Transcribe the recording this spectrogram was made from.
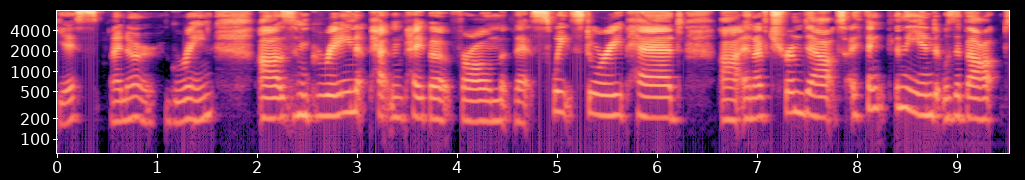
yes, I know, green, uh, some green pattern paper from that Sweet Story pad, uh, and I've trimmed out, I think in the end it was about,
